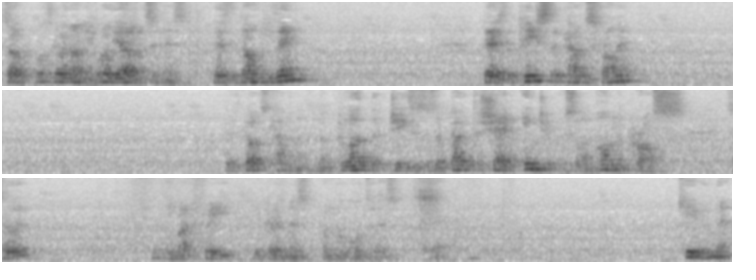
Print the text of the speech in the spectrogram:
So, what's going on here? What are the elements in this? There's the donkey thing. There's the peace that comes from it. With God's covenant and the blood that Jesus is about to shed in Jerusalem on the cross so that he might free the prisoners from the waterless pit. Cute, isn't it?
